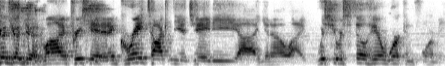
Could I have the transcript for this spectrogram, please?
Good, good, good. Well, I appreciate it. And great talking to you, JD. Uh, you know, I wish you were still here working for me.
